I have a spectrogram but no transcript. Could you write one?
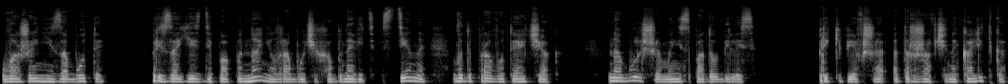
уважения и заботы. При заезде папа нанял рабочих обновить стены, водопровод и очаг. На большее мы не сподобились. Прикипевшая от ржавчины калитка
